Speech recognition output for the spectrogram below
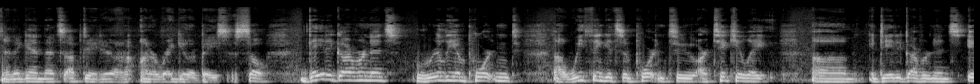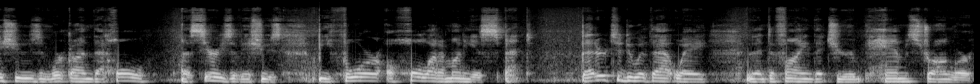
And again, that's updated on, on a regular basis. So, data governance really important. Uh, we think it's important to articulate um, data governance issues and work on that whole uh, series of issues before a whole lot of money is spent. Better to do it that way than to find that you're hamstrung or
